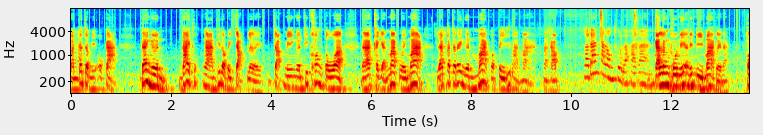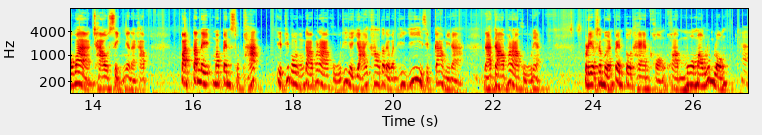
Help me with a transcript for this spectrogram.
มันก็จะมีโอกาสได้เงินได้ทุกงานที่เราไปจับเลย จะมีเงินที่คล่องตัวนะขยันมากรวยมาก แล้วก็จะได้เงินมากกว่าปีที่ผ่านมานะครับแล้วด้านการลงทุนล่ะคะอาจารย์ การลงทุนนี้อันนี้ดีมากเลยนะ เพราะว่าชาวสิงห์เนี่ยนะครับ ปัตตนิมาเป็นสุภะอิทธิพลของดาวพระราหูที่จะย้ายเข้าตั้งแต่วันที่ 29 มีนานะดาวพระราหูเนี่ยเปรียบเสมือนเป็นตัวแทนของความมัวเมาลุ่มหลงค่ะ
